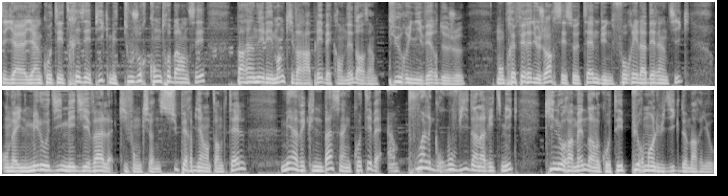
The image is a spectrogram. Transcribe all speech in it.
Il y a, un côté très épique, mais toujours contrebalancé par un élément qui va rappeler ben, qu'on est dans un pur univers de jeu. Mon préféré du genre, c'est ce thème d'une forêt labyrinthique. On a une mélodie médiévale qui fonctionne super bien en tant que telle, mais avec une basse un côté ben, un poil groovy dans la rythmique nous ramène dans le côté purement ludique de Mario.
